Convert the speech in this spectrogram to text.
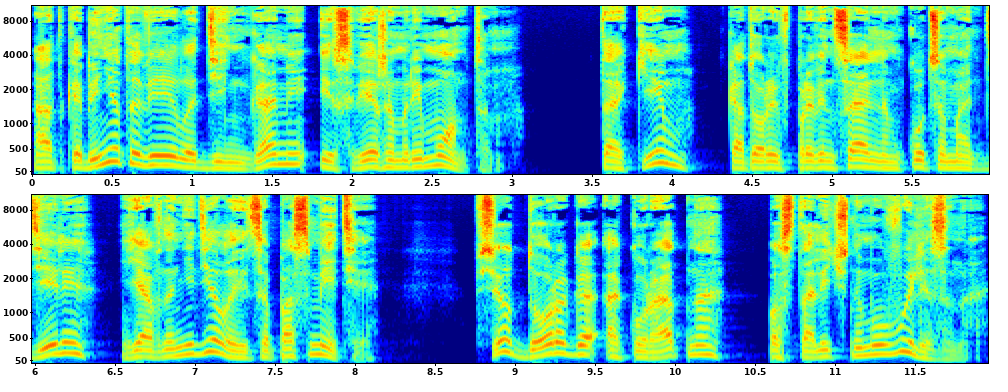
От кабинета веяло деньгами и свежим ремонтом. Таким, который в провинциальном куцем отделе явно не делается по смете. Все дорого, аккуратно, по-столичному вылезано.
